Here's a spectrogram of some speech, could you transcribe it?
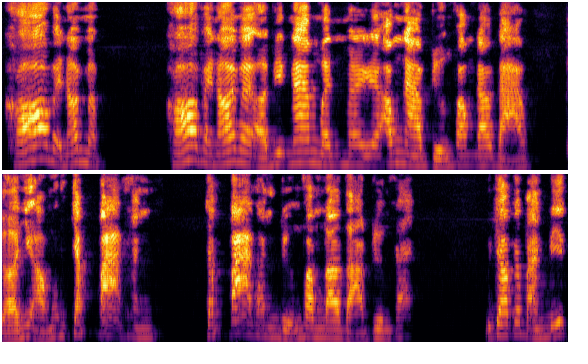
khó phải nói mà khó phải nói mà ở việt nam mình mà ông nào trưởng phòng đào tạo cỡ như ông ông chấp ba thằng chấp ba thằng trưởng phòng đào tạo trường khác. Tôi cho các bạn biết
